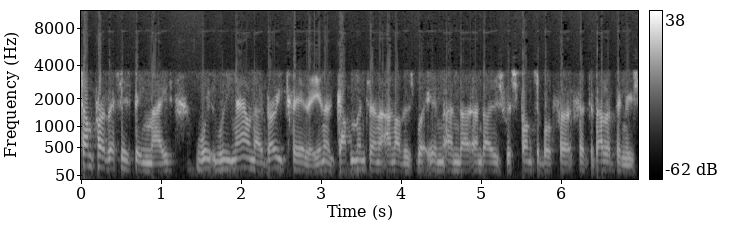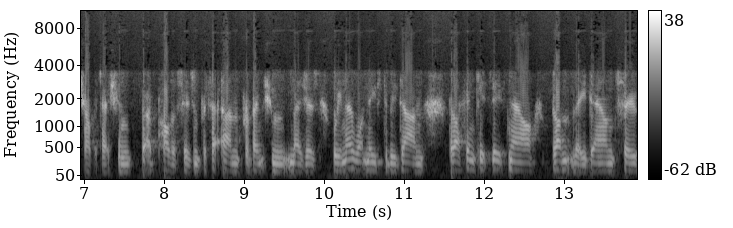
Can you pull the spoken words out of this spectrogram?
some progress is being made. We, we now know very clearly, you know, government and, and others, and, and, and those responsible for, for developing these child protection uh, policies and prote- um, prevention measures, we know what needs to be done. But I think it's, it's now bluntly down to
